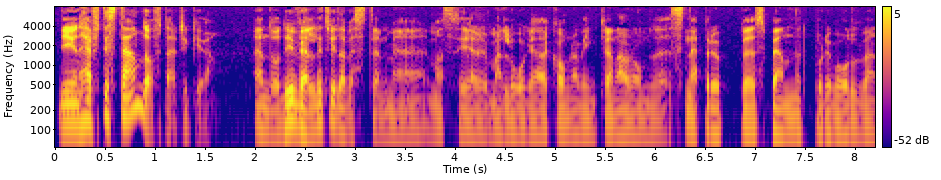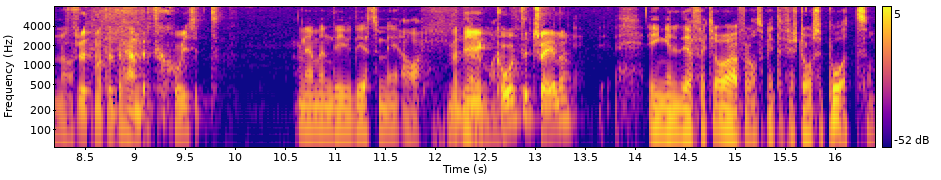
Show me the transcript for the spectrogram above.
Det är ju en häftig standoff där tycker jag. Ändå, det är väldigt vilda västern med, man ser de här låga kameravinklarna, de snäpper upp eh, spännet på revolvern och... Förutom att det inte händer ett skit. Nej men det är ju det som är, ja. Men det är ju coolt i trailern. Ingen idé att förklara för de som inte förstår sig på det, som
